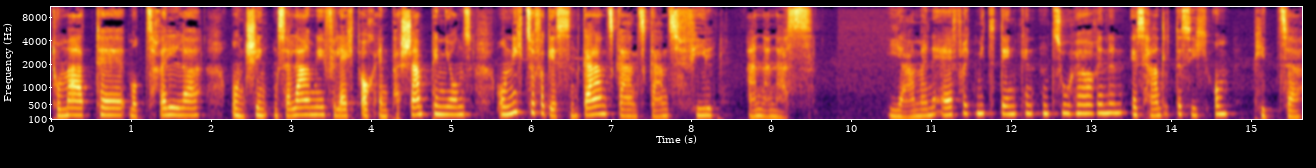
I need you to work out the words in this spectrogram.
Tomate, Mozzarella und Schinken Salami, vielleicht auch ein paar Champignons und nicht zu vergessen ganz, ganz, ganz viel Ananas. Ja, meine eifrig mitdenkenden Zuhörerinnen, es handelte sich um Pizza.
